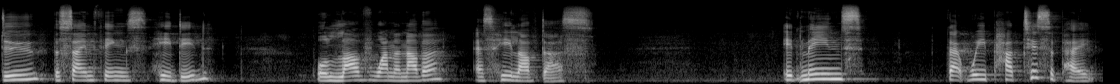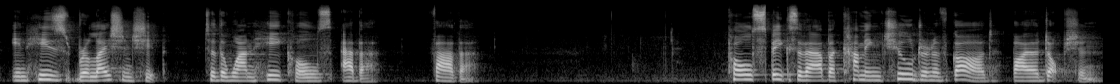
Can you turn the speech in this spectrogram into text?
do the same things He did or love one another as He loved us, it means that we participate in His relationship to the one He calls Abba, Father. Paul speaks of our becoming children of God by adoption.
